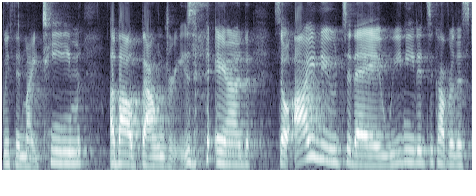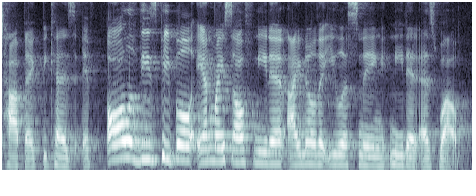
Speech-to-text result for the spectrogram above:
within my team about boundaries. And so I knew today we needed to cover this topic because if all of these people and myself need it, I know that you listening need it as well.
